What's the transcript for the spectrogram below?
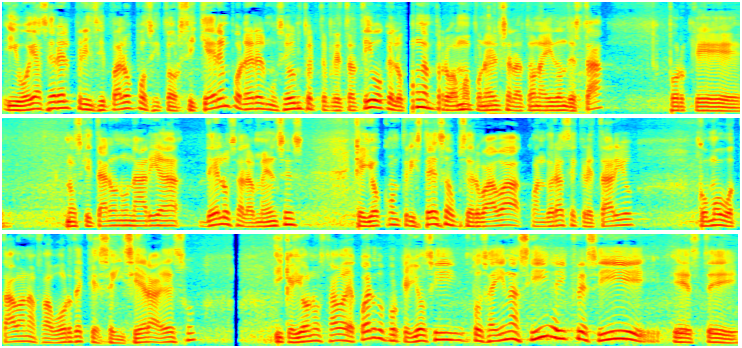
y voy a ser el principal opositor. Si quieren poner el museo interpretativo, que lo pongan, pero vamos a poner el chalatón ahí donde está, porque nos quitaron un área de los alamenses que yo con tristeza observaba cuando era secretario cómo votaban a favor de que se hiciera eso y que yo no estaba de acuerdo porque yo sí, pues ahí nací, ahí crecí, este,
